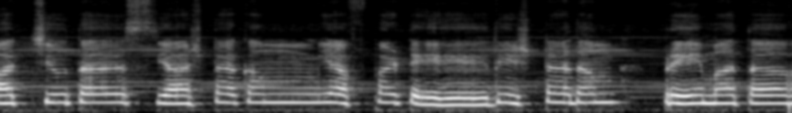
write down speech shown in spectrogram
अच्युतस्याष्टकं यः पठेदिष्टदं प्रेमतः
